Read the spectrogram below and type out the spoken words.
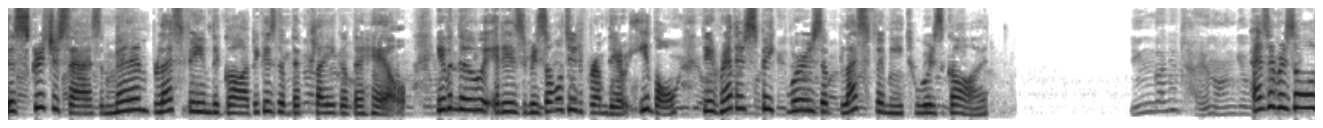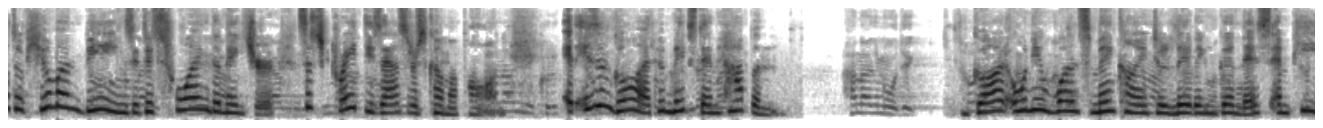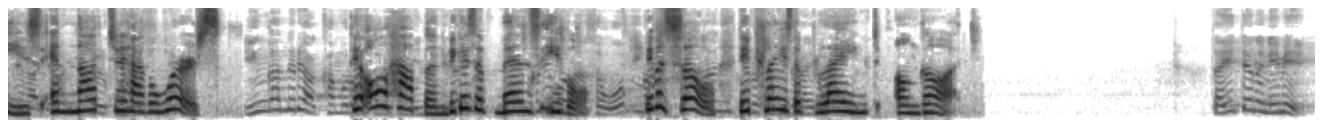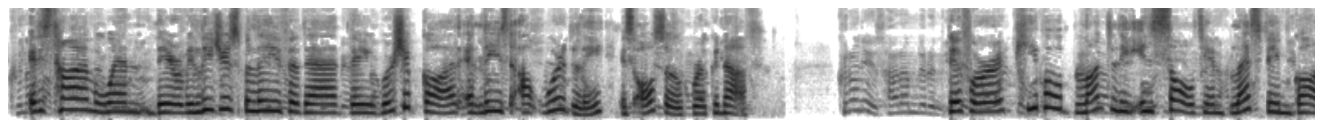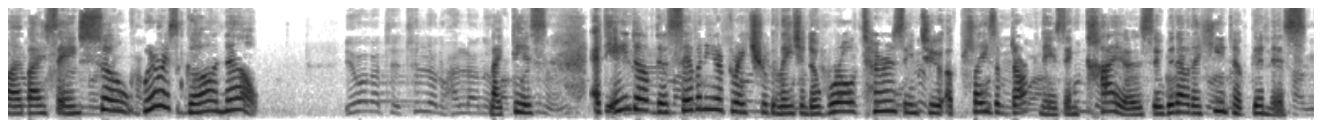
The scripture says men blasphemed God because of the plague of the hail. Even though it is resulted from their evil, they rather speak words of blasphemy towards God. As a result of human beings destroying the nature, such great disasters come upon. It isn't God who makes them happen. God only wants mankind to live in goodness and peace and not to have wars. They all happen because of man's evil. Even so, they place the blame on God. It is time when their religious belief that they worship God, at least outwardly, is also broken off. Therefore, people bluntly insult and blaspheme God by saying, So, where is God now? Like this, at the end of the seven year Great Tribulation, the world turns into a place of darkness and chaos without a hint of goodness.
